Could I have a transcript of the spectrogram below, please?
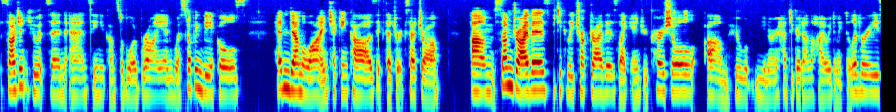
Sergeant Huitson and Senior Constable O'Brien were stopping vehicles, heading down the line, checking cars, etc., etc. Um, some drivers, particularly truck drivers like Andrew Koschel, um, who you know had to go down the highway to make deliveries,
